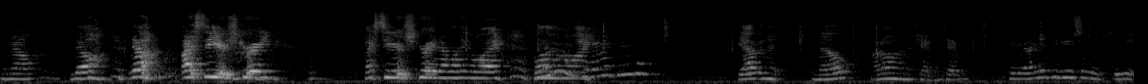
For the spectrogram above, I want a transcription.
no, no, no. I see your screen. I see your screen. I'm running away. Do you Running have an away. enchantment table? You have an no? I don't have an enchantment table. Okay, I need to give you some obsidian.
